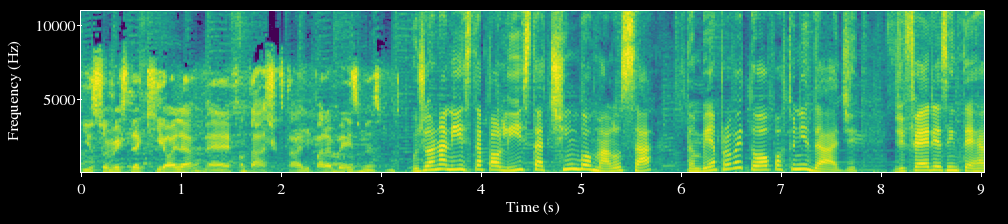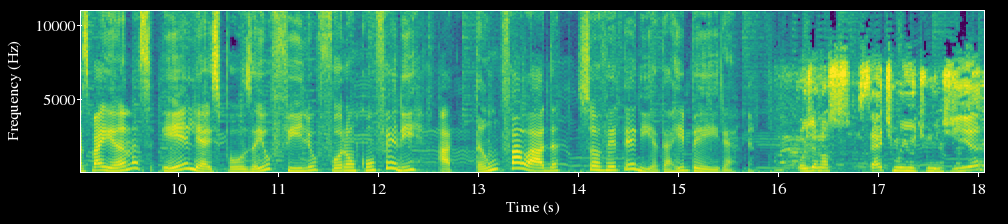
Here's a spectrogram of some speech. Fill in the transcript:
e o sorvete daqui, olha, é fantástico, tá? De parabéns mesmo. O jornalista paulista Timbo Malo Sá também aproveitou a oportunidade. De férias em terras baianas, ele, a esposa e o filho foram conferir a tão falada sorveteria da Ribeira. Hoje é nosso sétimo e último dia.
